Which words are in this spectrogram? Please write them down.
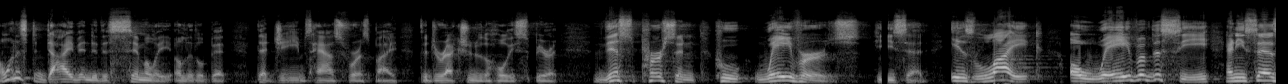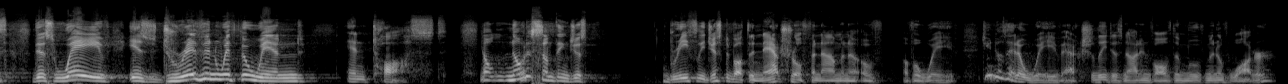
I want us to dive into the simile a little bit that James has for us by the direction of the Holy Spirit. This person who wavers, he said, is like a wave of the sea, and he says this wave is driven with the wind and tossed. Now, notice something just briefly, just about the natural phenomena of, of a wave. Do you know that a wave actually does not involve the movement of water?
